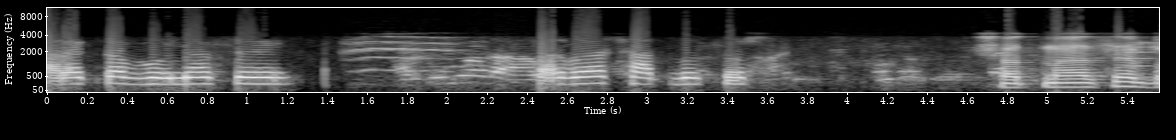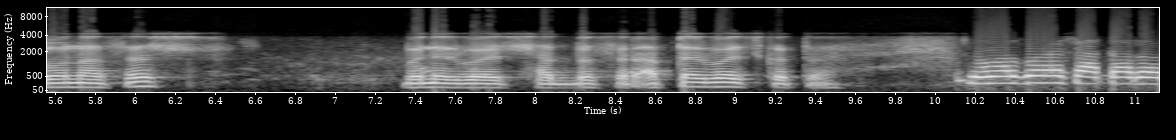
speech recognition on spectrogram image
আর একটা বোন আছে তার বয়স সাত বছর। সৎ মা আছে বোন আছে বোনের বয়স সাত বছর। আপনার বয়স কত? আমার বয়স আঠারো।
